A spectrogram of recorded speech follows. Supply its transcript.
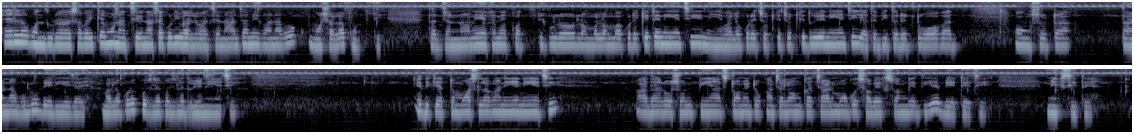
Hello বন্ধুরা, সবাই কেমন আছেন? আশা করি ভালো আছেন। আজ আমি বানাবো মশলা কুঁদরি। তার জন্য আমি এখানে কতগুলো লম্বা লম্বা করে কেটে নিয়েছি, নিয়ে ভালো করে চটকে চটকে ধুয়ে নিয়েছি, যাতে ভিতরের টক আর অংশটা, দানাগুলো বেরিয়ে যায়। ভালো করে কচলে কচলে ধুয়ে নিয়েছি। এদিকে একটা মশলা বানিয়ে নিয়েছি। আদা, রসুন, পেঁয়াজ, টমেটো, কাঁচা লঙ্কা চার মগজ সব একসঙ্গে দিয়ে বেটেছি মিক্সিতে।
